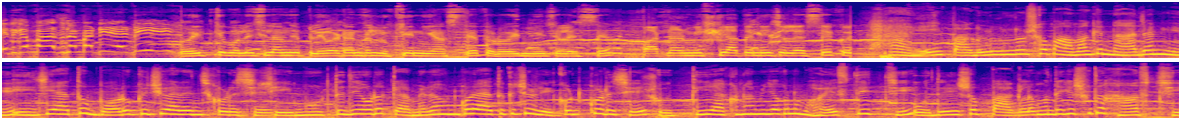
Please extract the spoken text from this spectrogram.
এদিকে বাজনা পার্টি রেডি রোহিতকে বলেছিলাম যে প্লে বাটনটা লুকিয়ে নিয়ে আসতে তো রোহিত নিয়ে চলে এসছে। পার্টনার মিষ্টি হাতে নিয়ে চলে এসছে। হ্যাঁ এই পাগলগুলো সব আমাকে না জানিয়ে এই যে এত বড় কিছু অ্যারেঞ্জ করেছে সেই মুহূর্তে যে ওরা ক্যামেরা অন করে এত কিছু রেকর্ড করেছে সত্যি এখন আমি যখন ভয়েস দিচ্ছি ওদের এসব পাগলামো দেখে শুধু হাসছি।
